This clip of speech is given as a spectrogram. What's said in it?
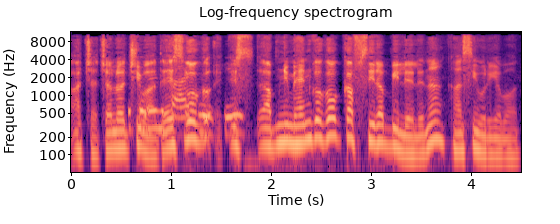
अच्छा चलो अच्छी बात है। इसको। इस अपनी बहन को कहो कफ सिरप भी ले लेना खांसी हो रही है बहुत।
